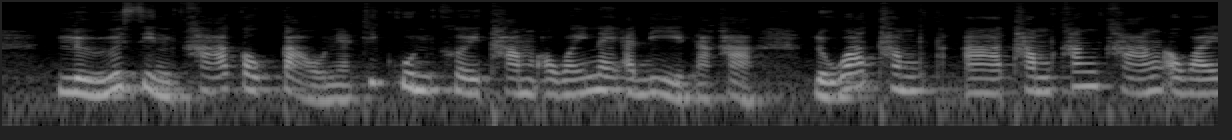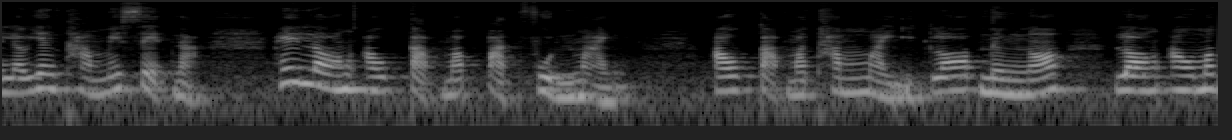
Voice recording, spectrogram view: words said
ๆหรือสินค้าเก่าๆเนี่ยที่คุณเคยทำเอาไว้ในอดีตนะคะหรือว่าทำทำค้างๆเอาไว้แล้วยังทำไม่เสร็จน่ะ ให้ลองเอากลับมาปัดฝุ่นใหม่ เอากลับมาทำใหม่อีกรอบนึงเนาะลองเอามา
